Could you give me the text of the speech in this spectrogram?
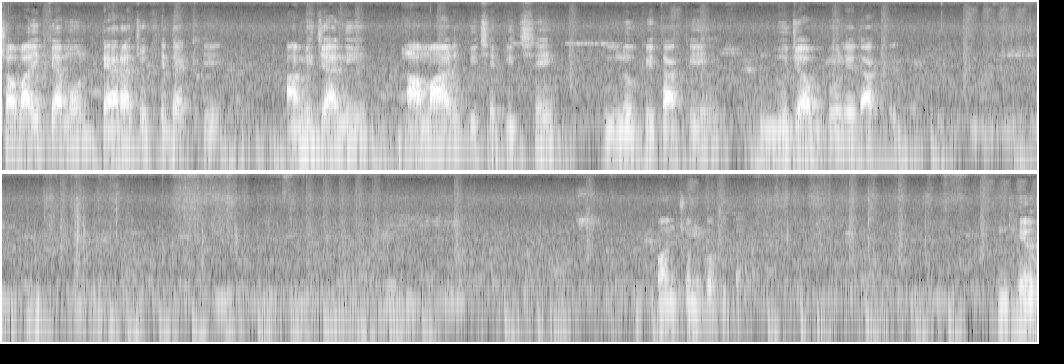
সবাই কেমন ট্যারা চোখে দেখে। আমি জানি আমার পিছে পিছে লোকে তাকে গুজব বলে ডাকে। পঞ্চম কবিতা। ঢেউ।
